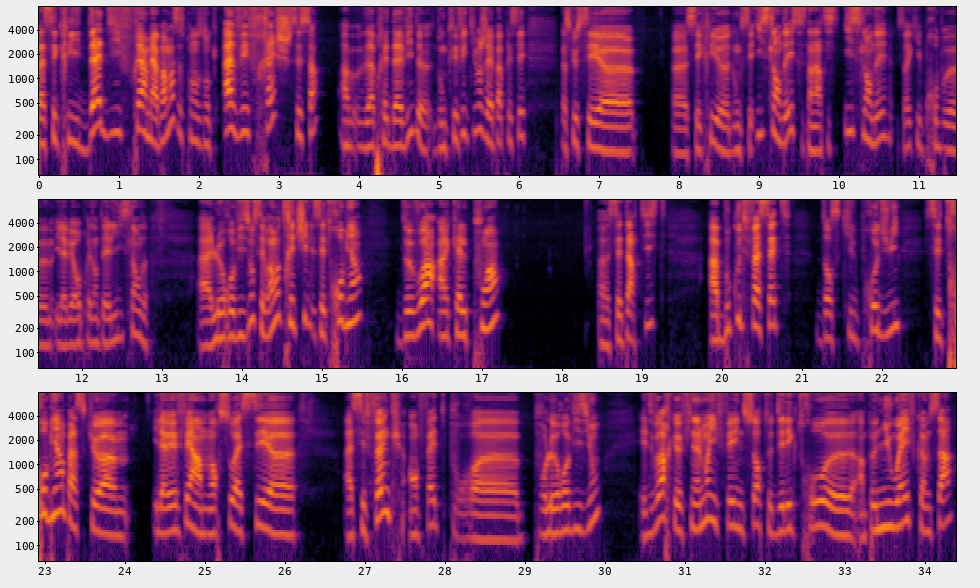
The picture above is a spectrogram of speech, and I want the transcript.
Ça s'écrit Daddy Frère, mais apparemment ça se prononce donc AV Fresh, c'est ça? Ah, D'après David. Donc, effectivement, j'avais pas pressé parce que c'est euh, euh, écrit, euh, donc c'est islandais, c'est un artiste islandais. C'est vrai qu'il euh, avait représenté l'Islande à l'Eurovision. C'est vraiment très chill, c'est trop bien de voir à quel point cet artiste a beaucoup de facettes dans ce qu'il produit. C'est trop bien parce que il avait fait un morceau assez, assez funk en fait pour, euh, pour l'Eurovision et de voir que finalement il fait une sorte d'électro euh, un peu new wave comme ça.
